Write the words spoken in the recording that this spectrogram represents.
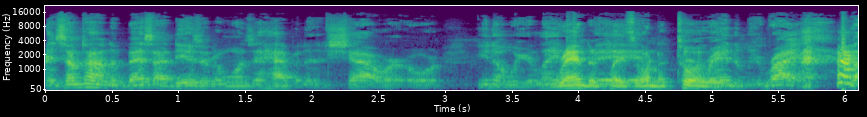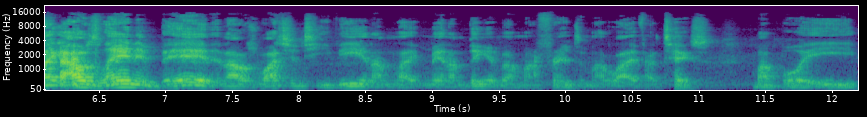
and sometimes the best ideas are the ones that happen in the shower or you know when you're laying random bed, place on the toilet, randomly, right? like I was laying in bed and I was watching TV, and I'm like, man, I'm thinking about my friends in my life. I text my boy E,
